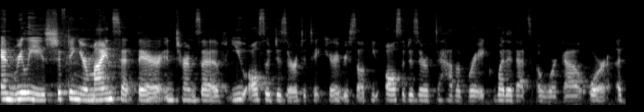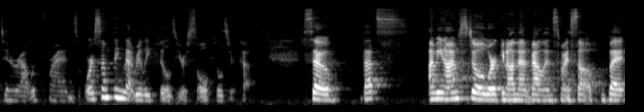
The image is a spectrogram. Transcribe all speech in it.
and really shifting your mindset there in terms of you also deserve to take care of yourself. You also deserve to have a break, whether that's a workout or a dinner out with friends or something that really fills your soul, fills your cup. So, that's, I mean, I'm still working on that balance myself, but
